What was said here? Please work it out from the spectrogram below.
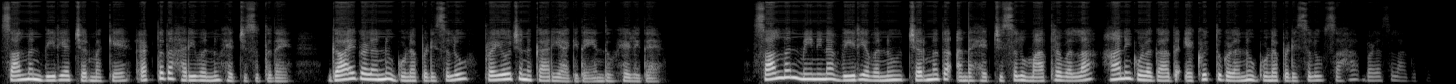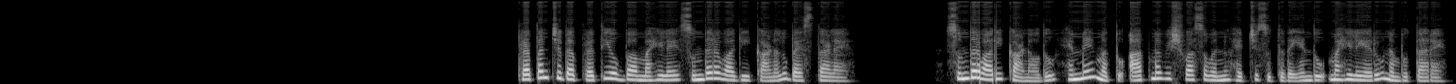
ಸಾಲ್ಮನ್ ವೀರ್ಯ ಚರ್ಮಕ್ಕೆ ರಕ್ತದ ಹರಿವನ್ನು ಹೆಚ್ಚಿಸುತ್ತದೆ, ಗಾಯಗಳನ್ನು ಗುಣಪಡಿಸಲು ಪ್ರಯೋಜನಕಾರಿಯಾಗಿದೆ ಎಂದು ಹೇಳಿದೆ. ಸಾಲ್ಮನ್ ಮೀನಿನ ವೀರ್ಯವನ್ನು ಚರ್ಮದ ಅಂದ ಹೆಚ್ಚಿಸಲು ಮಾತ್ರವಲ್ಲ, ಹಾನಿಗೊಳಗಾದ ಎಕೃತ್ತುಗಳನ್ನು ಗುಣಪಡಿಸಲು ಸಹ ಬಳಸಲಾಗುತ್ತದೆ. ಪ್ರಪಂಚದ ಪ್ರತಿಯೊಬ್ಬ ಮಹಿಳೆ ಸುಂದರವಾಗಿ ಕಾಣಲು ಬಯಸ್ತಾಳೆ. ಸುಂದರವಾಗಿ ಕಾಣೋದು ಹೆಮ್ಮೆ ಮತ್ತು ಆತ್ಮವಿಶ್ವಾಸವನ್ನು ಹೆಚ್ಚಿಸುತ್ತದೆ ಎಂದು ಮಹಿಳೆಯರು ನಂಬುತ್ತಾರೆ.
